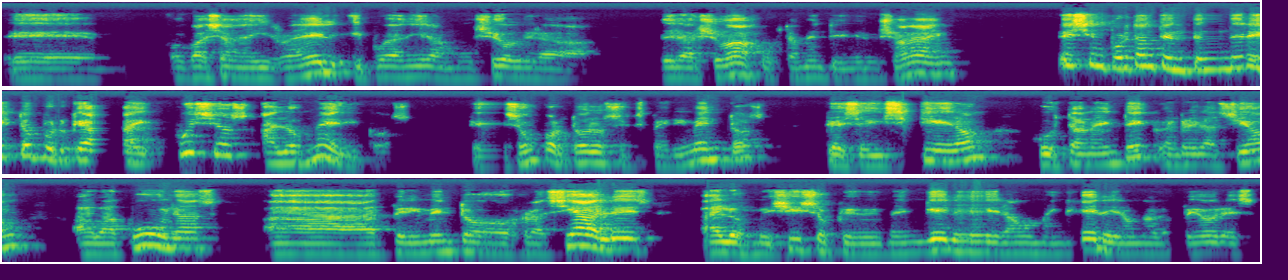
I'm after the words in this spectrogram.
Eh, o vayan a Israel y puedan ir al Museo de la, de la Shoah, justamente en Jerusalén. Es importante entender esto porque hay juicios a los médicos, que son por todos los experimentos que se hicieron justamente en relación a vacunas, a experimentos raciales, a los mellizos que Mengele era un Mengele, era uno de los peores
